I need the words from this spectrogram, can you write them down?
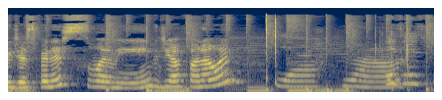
We just finished swimming. Did you have fun, Owen? Yeah. Yeah. This is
